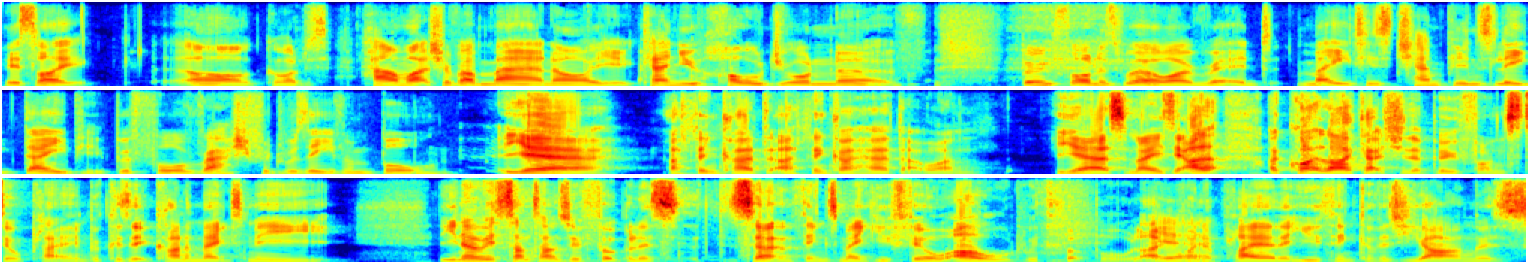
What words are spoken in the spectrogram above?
It's like, oh god, how much of a man are you? Can you hold your nerve? Buffon as well. I read made his Champions League debut before Rashford was even born. Yeah, I think I I think I heard that one. Yeah, it's amazing. I I quite like actually that Buffon's still playing because it kind of makes me. You know, sometimes with footballers, certain things make you feel old with football. Like when a player that you think of as young has,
